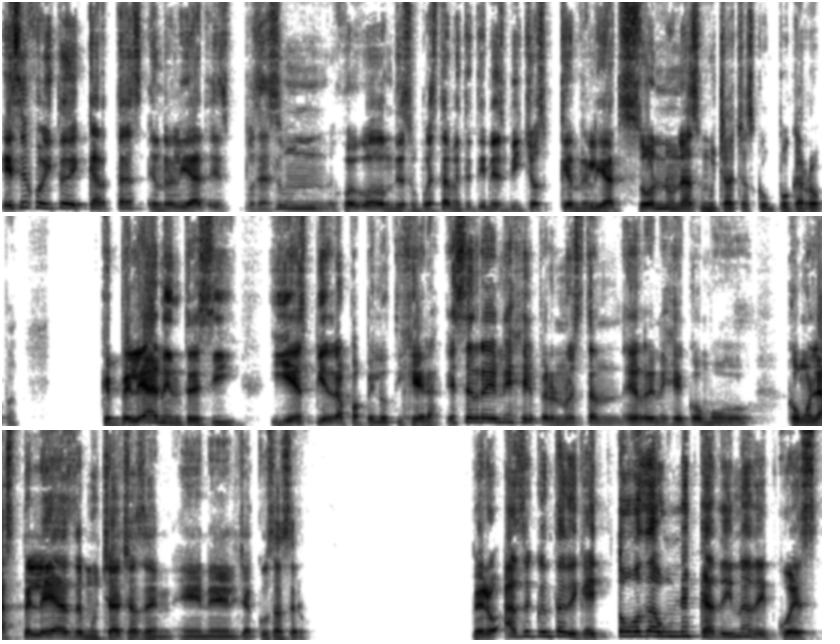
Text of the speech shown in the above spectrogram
Ese jueguito de cartas en realidad es, pues es un juego donde supuestamente tienes bichos que en realidad son unas muchachas con poca ropa que pelean entre sí y es piedra, papel o tijera. Es RNG, pero no es tan RNG como, como las peleas de muchachas en, en el Yakuza 0. Pero haz de cuenta de que hay toda una cadena de quests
